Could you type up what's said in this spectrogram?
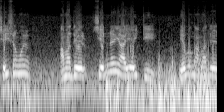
সেই সময় আমাদের চেন্নাই আইআইটি এবং আমাদের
